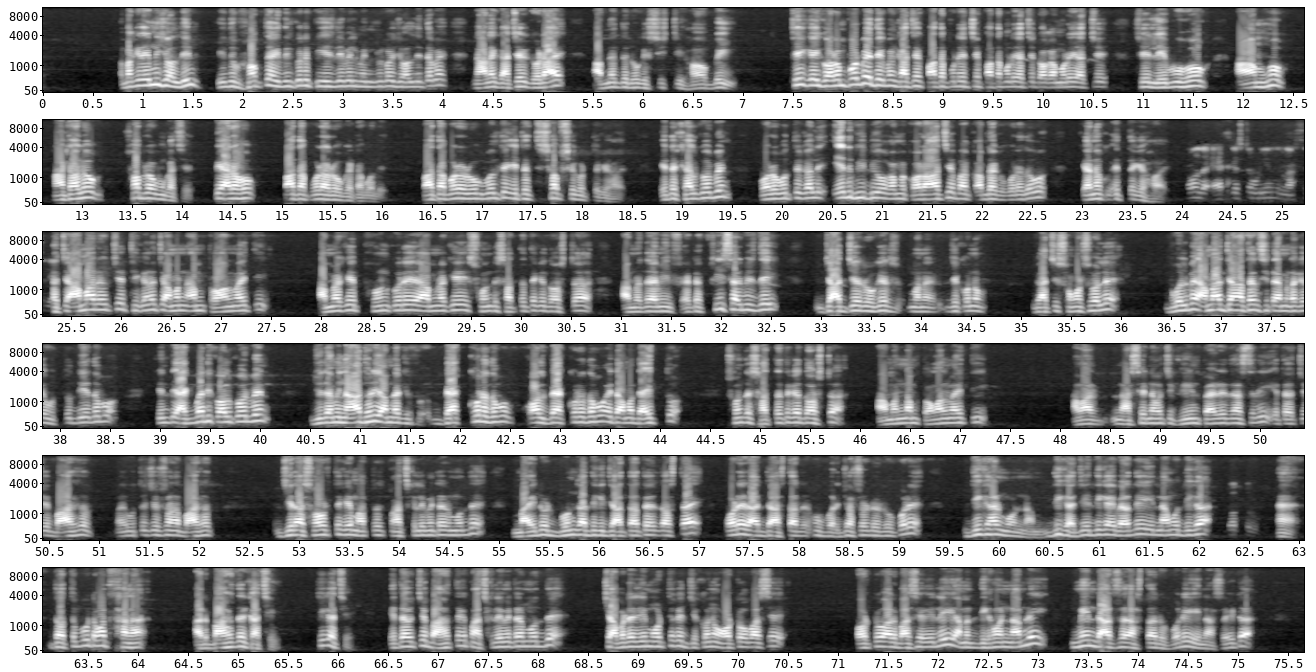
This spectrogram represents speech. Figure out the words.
বাকি এমনি জল দিন। কিন্তু সপ্তাহে একদিন করে পিএইচ লেভেল মেনটেন করে জল দিতে হবে নাহলে গাছের গোড়ায় আপনাদের রোগের সৃষ্টি হবেই। ঠিক এই গরম পড়বে দেখবেন গাছের পাতা পড়ে যাচ্ছে পাতা মরে যাচ্ছে ডগা মরে যাচ্ছে সে লেবু হোক আম হোক কাঁঠাল হোক সব রকম গাছে পেয়ারা হোক পাতা পোড়া রোগ এটা বলে। পাতা পোড়া রোগ বলতে এটা সব শেকড় থেকে হয়। এটা খেয়াল করবেন পরবর্তীকালে এর ভিডিও আমার করা আছে বা আপনাকে করে দেবো কেন এর থেকে হয়। আচ্ছা আমার হচ্ছে ঠিকানা হচ্ছে আমার নাম তমাল মাইতি আপনাকে ফোন করে আপনাকে সন্ধ্যে সাতটা থেকে দশটা আপনাদের আমি একটা ফ্রি সার্ভিস দিই, যার যে রোগের মানে যে কোনো গাছের সমস্যা হলে বলবেন আমার জানা থাকে সেটা আপনাকে উত্তর দিয়ে দেবো। কিন্তু একবারই কল করবেন, যদি আমি না ধরি আপনাকে ব্যাক করে দেবো কল ব্যাক করে দেবো, এটা আমার দায়িত্ব। সন্ধ্যে সাতটা থেকে দশটা, আমার নাম তমাল মাইতি, আমার নার্সারির নাম হচ্ছে গ্রিন প্যারেড নার্সারি, এটা হচ্ছে বারাসাত মানে উত্তর চব্বিশ পরগনা বারাসাত জেলা শহর থেকে মাত্র পাঁচ কিলোমিটারের মধ্যে, মাই রোড, বনগা দিকে যাতায়াতের রাস্তায়, পরে রাস্তার উপরে যশোর রোডের উপরে দীঘার মোড় নাম দীঘা যে দীঘায় বেড়াতে এর নামও দীঘা। হ্যাঁ দত্তপুর আমার থানা আর বাহাদের কাছে ঠিক আছে? এটা হচ্ছে বাহার থেকে পাঁচ কিলোমিটার মধ্যে চাপাডালি মোড় থেকে যে কোনো অটো বাসে অটো আর বাসে এলেই আমাদের দীঘামার নামলেই মেন রাস্তা রাস্তার উপরে এই নার্সারিটা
